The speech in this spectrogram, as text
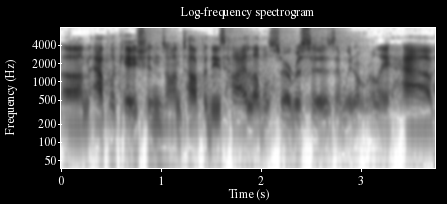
um, applications on top of these high-level services, and we don't really have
